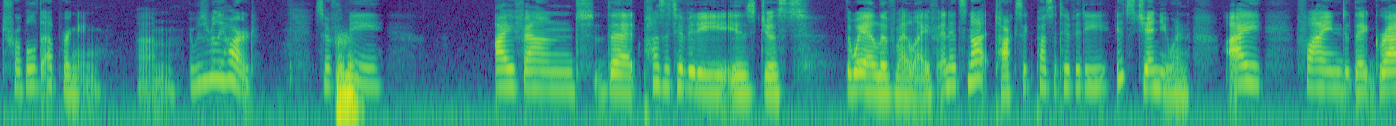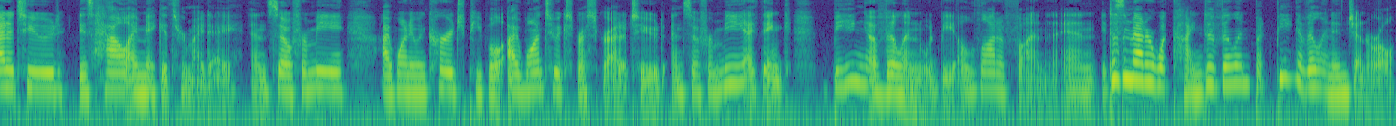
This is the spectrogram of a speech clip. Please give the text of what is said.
troubled upbringing. Um, it was really hard. So for mm-hmm. me, I found that positivity is just the way I live my life. And it's not toxic positivity, it's genuine. I find that gratitude is how I make it through my day. And so for me, I want to encourage people, I want to express gratitude. And so for me, I think being a villain would be a lot of fun. And it doesn't matter what kind of villain, but being a villain in general.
